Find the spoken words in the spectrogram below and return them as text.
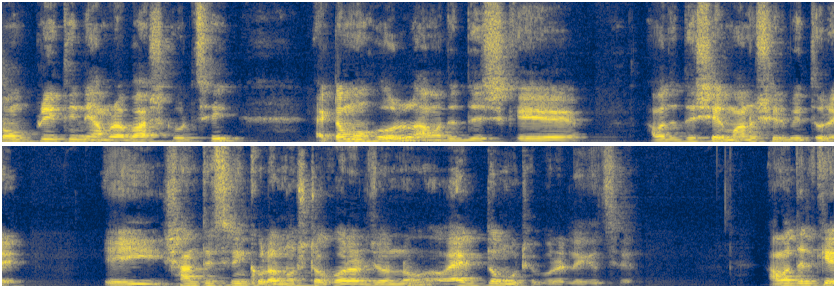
সম্প্রীতি নিয়ে আমরা বাস করছি একটা মহল আমাদের দেশকে আমাদের দেশের মানুষের ভিতরে এই শান্তি শৃঙ্খলা নষ্ট করার জন্য একদম উঠে পড়ে লেগেছে। আমাদেরকে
